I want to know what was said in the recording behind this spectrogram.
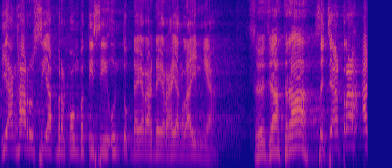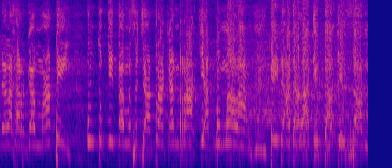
yang harus siap berkompetisi untuk daerah-daerah yang lainnya. Sejahtera. Sejahtera adalah harga mati untuk kita mesejahterakan rakyat Pemalang. Tidak ada lagi tangisan,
